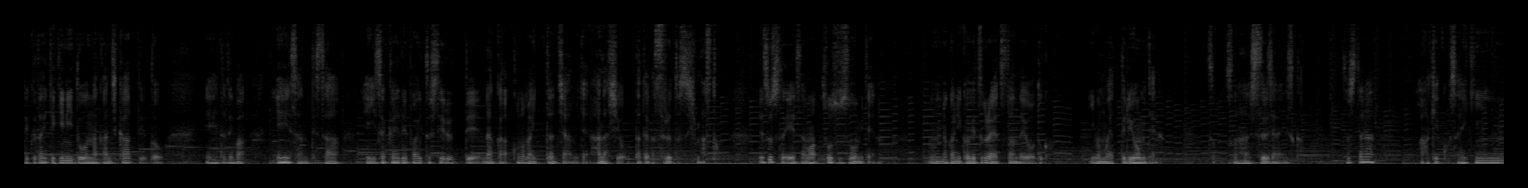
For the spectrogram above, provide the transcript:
で、具体的にどんな感じかっていうと、えー例えば A さんってさ、居酒屋でバイトしてるって、なんかこの前言ったじゃんみたいな話を、例えばするとしますと。で、そうすると A さんは、そうそうそうみたいな。うん、なんか2ヶ月ぐらいやってたんだよとか、今もやってるよみたいな。そその話するじゃないですか。そしたら、あ、結構最近、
